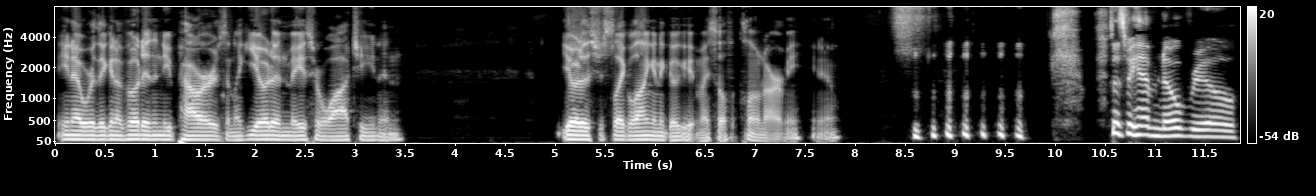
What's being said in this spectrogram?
you know, where they're gonna vote in the new powers, and like Yoda and Mace are watching, and Yoda's just like, "Well, I'm gonna go get myself a clone army," you know. Since we have no real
